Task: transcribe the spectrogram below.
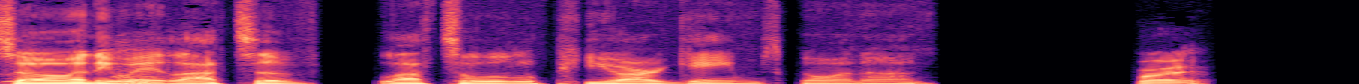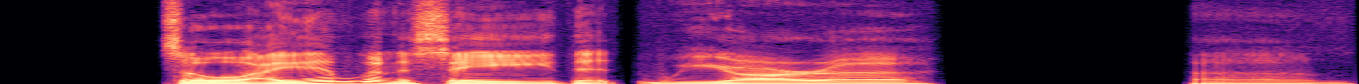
So anyway, lots of lots of little PR games going on. Right. So I am going to say that we are, uh, um,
